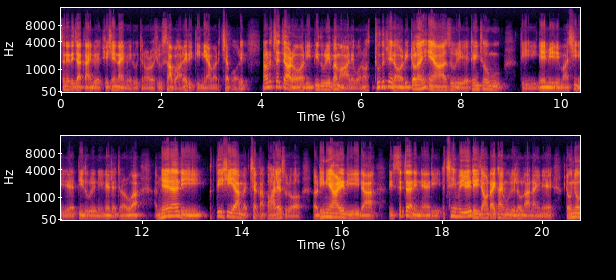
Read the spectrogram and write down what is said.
စနစ်တကျဂိုင်းတွေဖြေရှင်းနိုင်မယ်လို့ကျွန်တော်တို့ယူဆပါတယ်ဒီဒီနေရာမှာတစ်ချက်ပေါ့လေနောက်တစ်ချက်ကြတော့ဒီပြည်သူတွေဘက်မှာလည်းပေါ့နော်အထူးသဖြင့်တော့ဒီတော်လိုင်းအင်အားစုတွေရဲ့ထိန်းချုပ်မှု ဒီနေမြေတွေမှာရှိနေတဲ့ပြည်သူတွေအနေနဲ့လည်းကျွန်တော်တို့ကအမြဲတမ်းဒီအသိရှိရမယ့်ချက်ကဘာလဲဆိုတော့ဒီနေရာတွေဒီဒါဒီစစ်တပ်အနေနဲ့ဒီအချိန်မရွေးလေကြောင်းတိုက်ခိုက်မှုတွေလုပ်လာနိုင်တယ်လုံခြုံ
